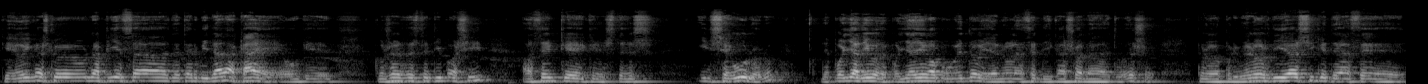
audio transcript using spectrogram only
que oigas que una pieza determinada cae, o que cosas de este tipo así hacen que, estés inseguro, ¿no? Después ya digo, después ya llega un momento que ya no le haces ni caso a nada de todo eso. Pero los primeros días sí que te hace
